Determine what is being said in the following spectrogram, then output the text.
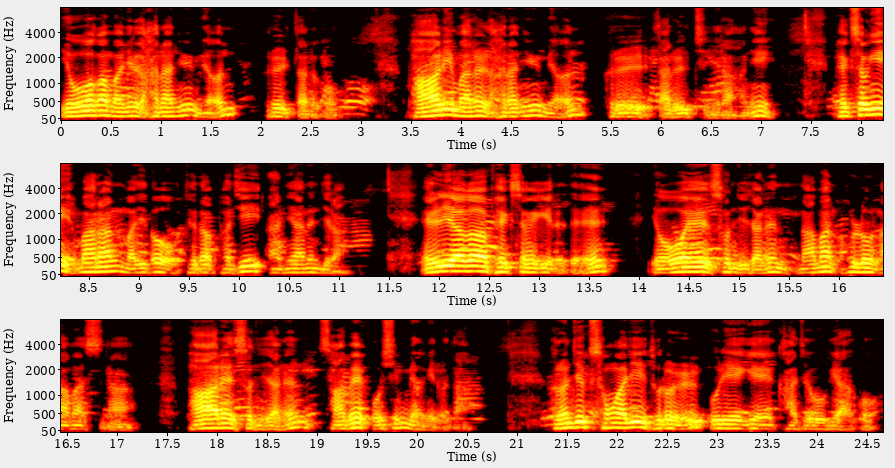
여호와가 만일 하나님이면 그를 따르고 바알이 만일 하나님이면 그를 따를지니라 하니 백성이 말 한 마디도 대답하지 아니하는지라 엘리야가 백성에게 이르되 여호와의 선지자는 나만 홀로 남았으나 바알의 선지자는 450명이로다. 그런즉 송아지 둘을 우리에게 가져오게 하고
